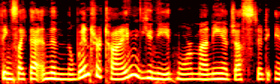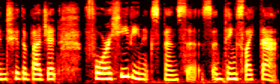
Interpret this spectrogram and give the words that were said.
things like that. And then in the wintertime, you need more money adjusted into the budget for heating expenses and things like that.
